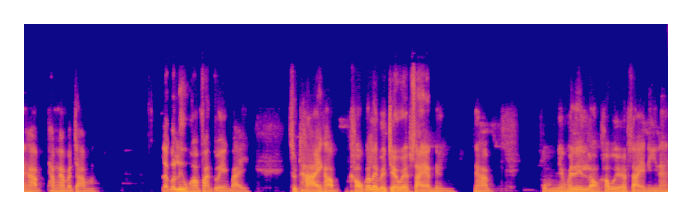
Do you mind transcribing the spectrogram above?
นะครับทำงานประจำแล้วก็ลืมความฝันตัวเองไป สุดท้ายครับ เขาก็เลยไปเจอเว็บไซต์อันหนึ่งนะครับ ผมยังไม่ได้ลองเข้าไปเว็บไซต์อันนี้นะ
